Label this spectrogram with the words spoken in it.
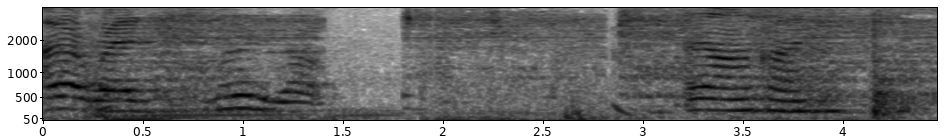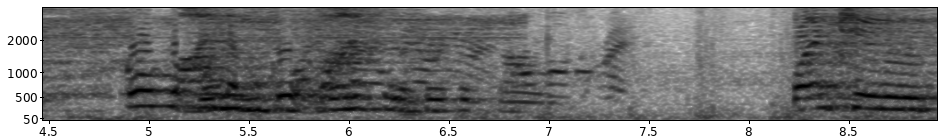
I got red. I'm already up. And I'm coming. Go find them. Go One find for the perfect time. One, two.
